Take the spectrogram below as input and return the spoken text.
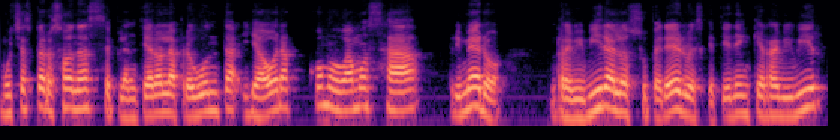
muchas personas se plantearon la pregunta, ¿y ahora cómo vamos a, primero, revivir a los superhéroes que tienen que revivir,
